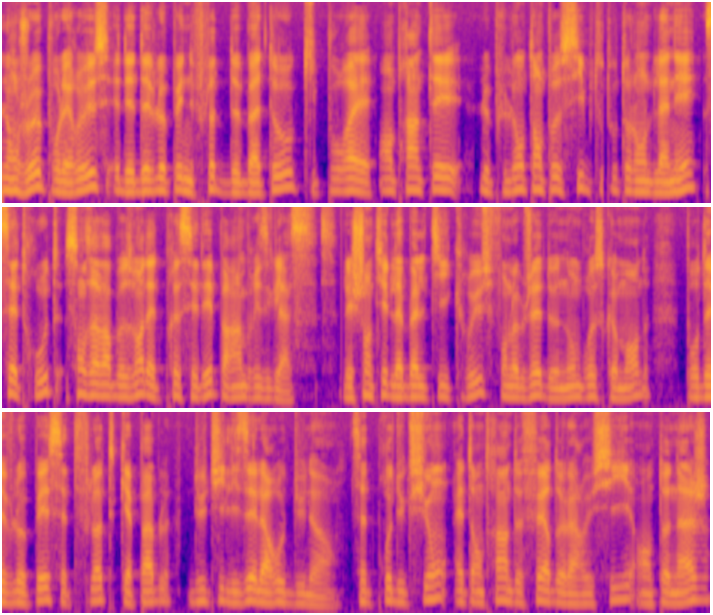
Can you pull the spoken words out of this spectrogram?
L'enjeu pour les Russes est de développer une flotte de bateaux qui pourrait emprunter le plus longtemps possible tout au long de l'année cette route sans avoir besoin d'être précédé par un brise-glace. Les chantiers de la Baltique russe font l'objet de nombreuses commandes pour développer cette flotte capable d'utiliser la route du Nord. Cette production est en train de faire de la Russie, en tonnage,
